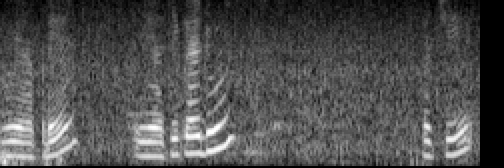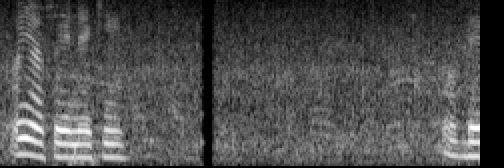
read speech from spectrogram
હવે આપણે અહીંયાથી કાઢ્યું પછી અહીંયા સોય નાખી. આપણે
